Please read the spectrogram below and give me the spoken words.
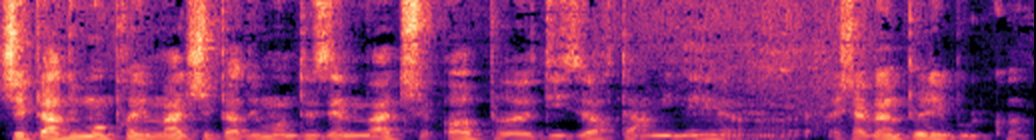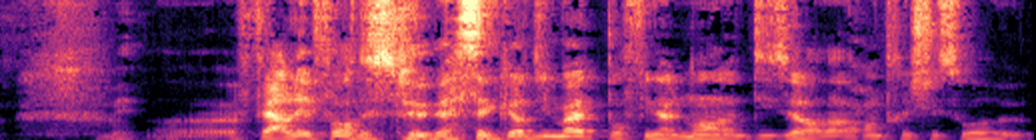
J'ai perdu mon premier match, j'ai perdu mon deuxième match. Hop, 10 euh, heures terminé. Euh, j'avais un peu les boules quoi. Mais... Euh, faire l'effort de se lever à 5 heures du mat pour finalement à 10 heures rentrer chez soi. Euh,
